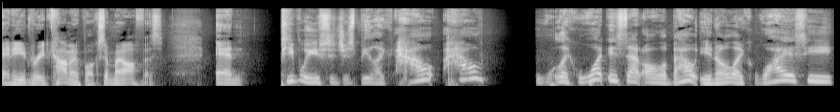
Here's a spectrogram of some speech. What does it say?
and he'd read comic books in my office. And people used to just be like, "How how like what is that all about?" You know, like why is he?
